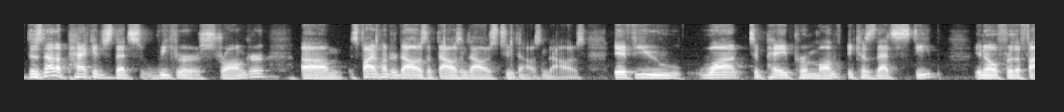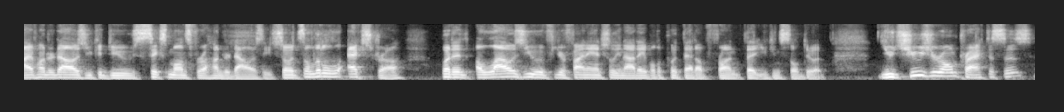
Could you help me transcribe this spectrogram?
there's not a package that's weaker or stronger. Um, it's five hundred dollars, thousand dollars, two thousand dollars. If you want to pay per month because that's steep, you know, for the five hundred dollars, you could do six months for hundred dollars each. So it's a little extra, but it allows you, if you're financially not able to put that up front, that you can still do it. You choose your own practices.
